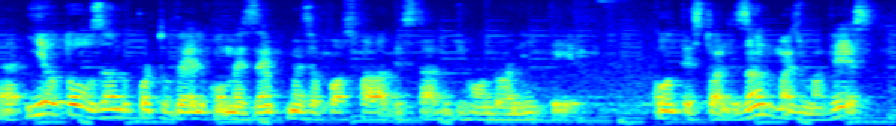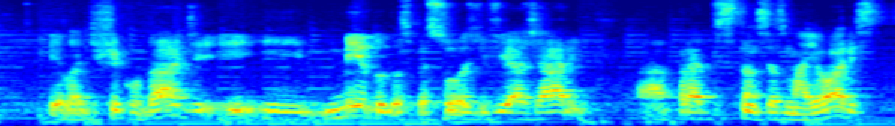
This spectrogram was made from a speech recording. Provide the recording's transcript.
Uh, e eu estou usando Porto Velho como exemplo, mas eu posso falar do estado de Rondônia inteiro. Contextualizando mais uma vez, pela dificuldade e, e medo das pessoas de viajarem uh, para distâncias maiores,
